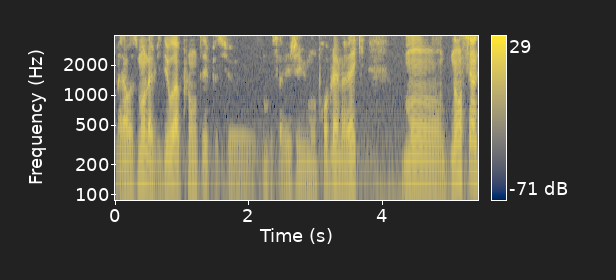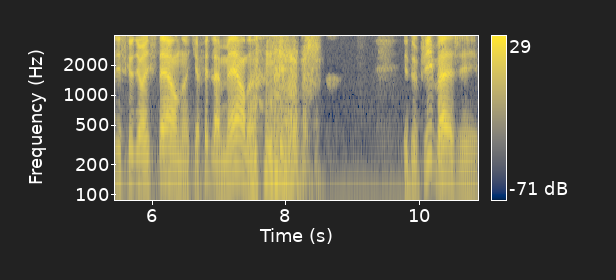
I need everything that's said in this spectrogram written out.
malheureusement, la vidéo a planté parce que, comme vous savez, j'ai eu mon problème avec mon ancien disque dur externe qui a fait de la merde. et depuis, bah, j'ai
